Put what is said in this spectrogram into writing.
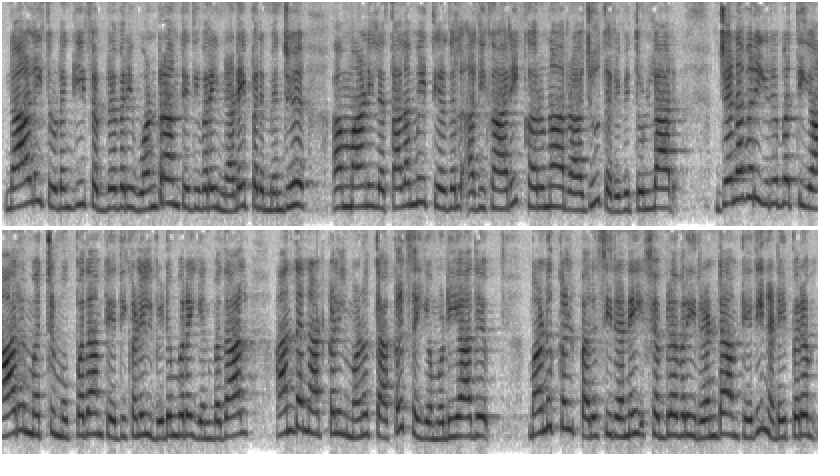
நாளை தொடங்கி பிப்ரவரி ஒன்றாம் தேதி வரை நடைபெறும் என்று அம்மாநில தலைமை தேர்தல் அதிகாரி கருணா ராஜு தெரிவித்துள்ளார். ஜனவரி இருபத்தி ஆறு மற்றும் முப்பதாம் தேதிகளில் விடுமுறை என்பதால் அந்த நாட்களில் மனு தாக்கல் செய்ய முடியாது. மனுக்கள் பரிசீலனை பிப்ரவரி இரண்டாம் தேதி நடைபெறும்.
